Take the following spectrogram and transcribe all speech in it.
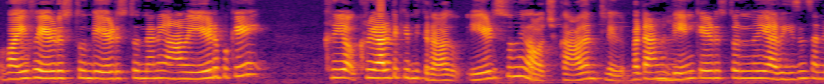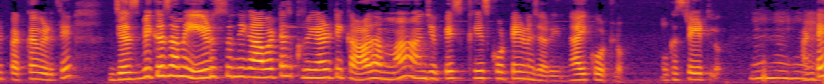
వైఫ్ ఏడుస్తుంది ఏడుస్తుంది అని ఆమె ఏడుపుకి క్రియా క్రియాలిటీ కిందికి రాదు. ఏడుస్తుంది కావచ్చు కాదంటలేదు. బట్ ఆమె దేనికి ఏడుస్తుంది ఆ రీజన్స్ అన్ని పక్క పెడితే జస్ట్ బికాస్ ఆమె ఏడుస్తుంది కాబట్టి అది క్రియాలిటీ కాదమ్మా అని చెప్పేసి కేసు కొట్టేయడం జరిగింది హైకోర్టులో ఒక స్టేట్లో. అంటే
